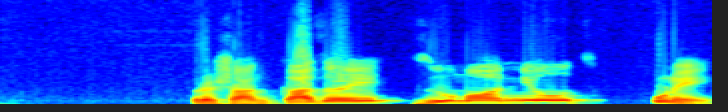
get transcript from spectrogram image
Prashant Kajale zoom on news Pune.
